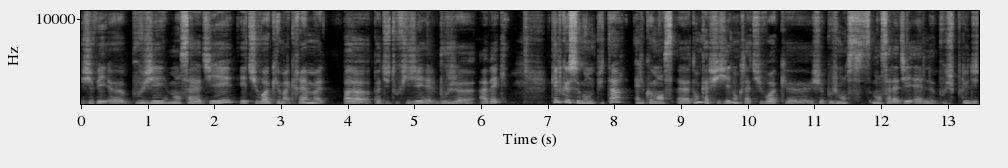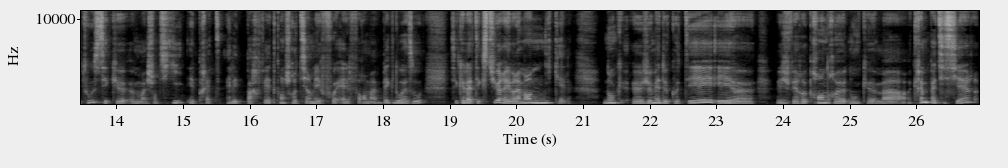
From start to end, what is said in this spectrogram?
je vais euh, bouger mon saladier et tu vois que ma crème, pas, pas du tout figée, elle bouge euh, avec. Quelques secondes plus tard, elle commence donc à figer. Donc là, tu vois que je bouge mon, saladier elle ne bouge plus du tout. C'est que ma chantilly est prête. Elle est parfaite. Quand je retire mes fouets, elle forme un bec d'oiseau. C'est que la texture est vraiment nickel. Donc euh, je mets de côté et euh, je vais reprendre euh, donc ma crème pâtissière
